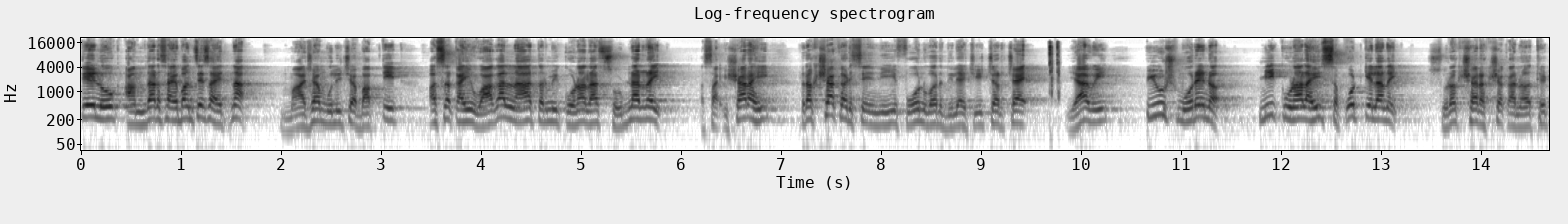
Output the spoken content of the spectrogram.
ते लोक आमदार साहेबांचेच आहेत ना? माझ्या मुलीच्या बाबतीत असं काही वागाल ना तर मी कोणालाच सोडणार नाही. असा इशाराही रक्षा खडसेंनी फोनवर दिल्याची चर्चा आहे. यावेळी पियुष मोरेनं मी कुणालाही सपोर्ट केला नाही. सुरक्षा रक्षकानं थेट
